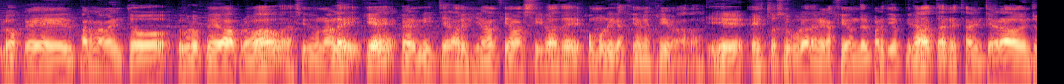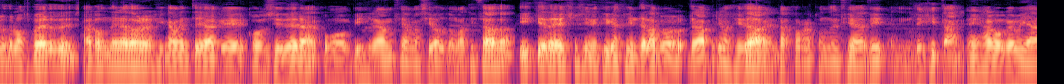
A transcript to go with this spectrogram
lo que el Parlamento Europeo ha aprobado ha sido una ley que permite la vigilancia masiva de comunicaciones privadas. Y esto, según la delegación del Partido Pirata, que está integrado dentro de los verdes, ha condenado enérgicamente a que considera como vigilancia masiva automatizada y que de hecho significa fin de la, de la privacidad en la correspondencia digital. Es algo que me llama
